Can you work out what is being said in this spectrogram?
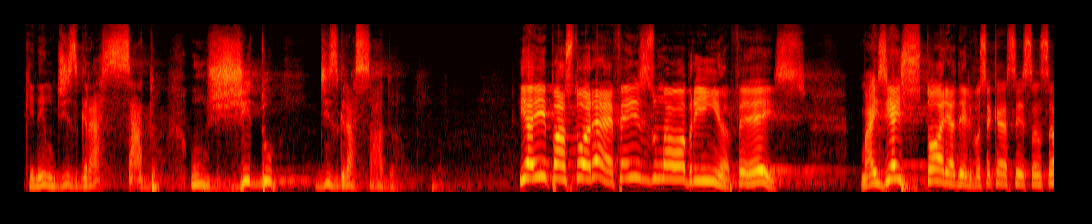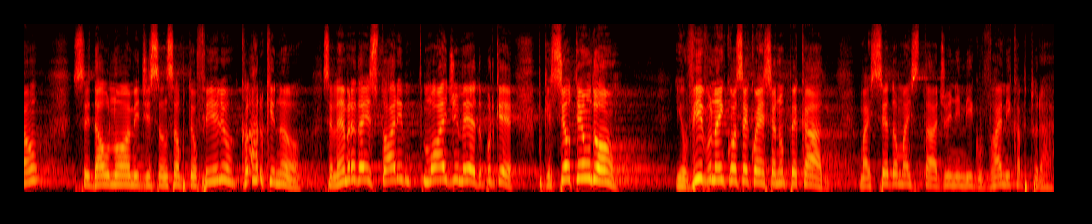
que nem um desgraçado, ungido desgraçado. E aí, pastor, é, fez uma obrinha, fez. Mas e a história dele? Você quer ser Sansão? Você dá o nome de Sansão para o teu filho? Claro que não. Você lembra da história e morre de medo. Por quê? Porque se eu tenho um dom, e eu vivo na inconsequência, no pecado, mais cedo ou mais tarde o inimigo vai me capturar,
